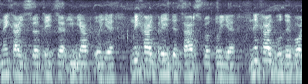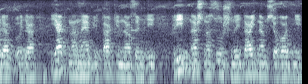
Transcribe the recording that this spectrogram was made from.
нехай святиться ім'я Твоє, нехай прийде царство Твоє, нехай буде воля Твоя, як на небі, так і на землі. Хліб наш насушний дай нам сьогодні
